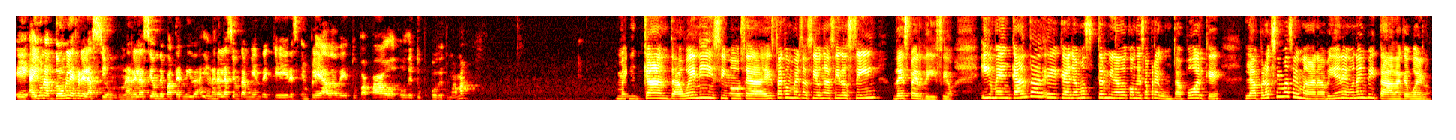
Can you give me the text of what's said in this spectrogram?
eh, hay una doble relación, una relación de paternidad y una relación también de que eres empleada de tu papá o, de, tu, o de tu mamá. Me encanta, buenísimo. O sea, esta conversación ha sido sin desperdicio. Y me encanta eh, que hayamos terminado con esa pregunta porque la próxima semana viene una invitada que, bueno,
